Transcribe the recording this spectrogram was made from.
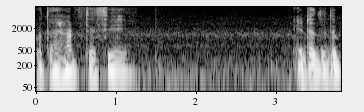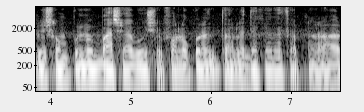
কোথায় হাঁটতেছি, এটা যদি আপনি সম্পূর্ণ বাসায় বসে ফলো করেন, তাহলে দেখা গেছে আপনার আর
